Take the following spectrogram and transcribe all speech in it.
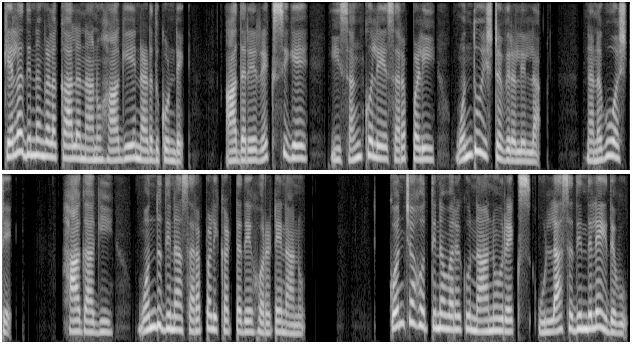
ಕೆಲ ದಿನಗಳ ಕಾಲ ನಾನು ಹಾಗೆಯೇ ನಡೆದುಕೊಂಡೆ. ಆದರೆ ರೆಕ್ಸಿಗೆ ಈ ಸಂಕುಲೆ ಸರಪಳಿ ಒಂದೂ ಇಷ್ಟವಿರಲಿಲ್ಲ. ನನಗೂ ಅಷ್ಟೇ. ಹಾಗಾಗಿ ಒಂದು ದಿನ ಸರಪಳಿ ಕಟ್ಟದೆ ಹೊರಟೆ ನಾನು. ಕೊಂಚ ಹೊತ್ತಿನವರೆಗೂ ನಾನು ರೆಕ್ಸ್ ಉಲ್ಲಾಸದಿಂದಲೇ ಇದೆವು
